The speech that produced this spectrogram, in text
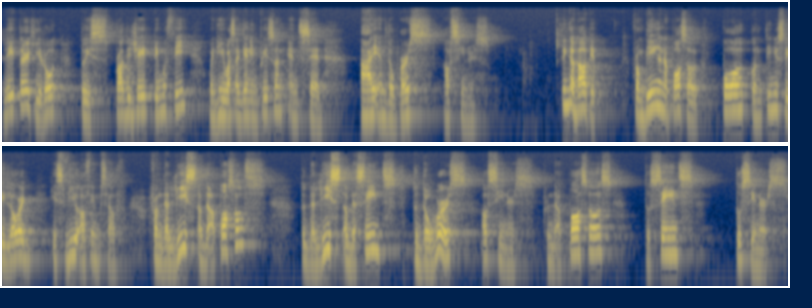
later, he wrote to his protege Timothy when he was again in prison and said, I am the worst of sinners. Think about it. From being an apostle, Paul continuously lowered his view of himself from the least of the apostles to the least of the saints to the worst of sinners. From the apostles to saints, to sinners.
